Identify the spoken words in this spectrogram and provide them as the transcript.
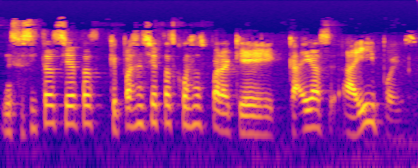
necesitas ciertas, que pasen ciertas cosas para que caigas ahí, pues.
